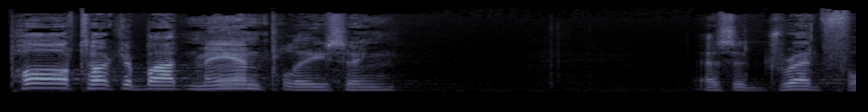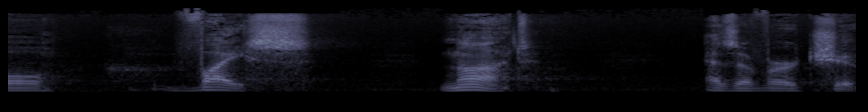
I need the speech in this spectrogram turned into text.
Paul talked about man pleasing as a dreadful vice, not as a virtue.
